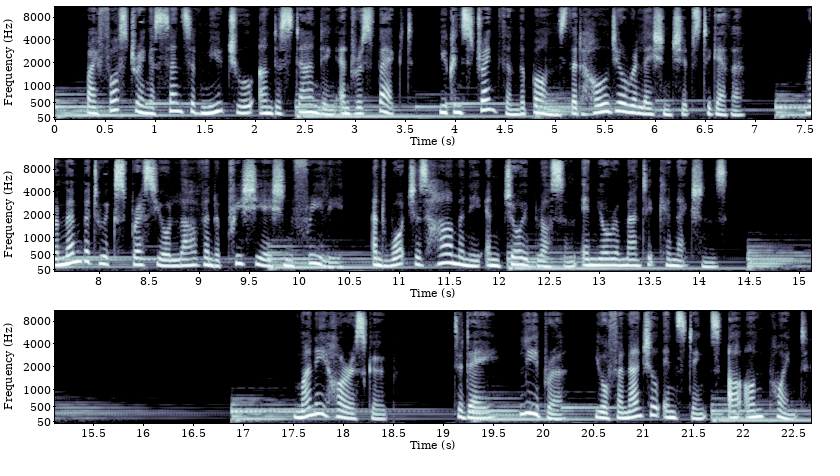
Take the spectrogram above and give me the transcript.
By fostering a sense of mutual understanding and respect, you can strengthen the bonds that hold your relationships together. Remember to express your love and appreciation freely, and watch as harmony and joy blossom in your romantic connections. Money Horoscope Today, Libra, your financial instincts are on point.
